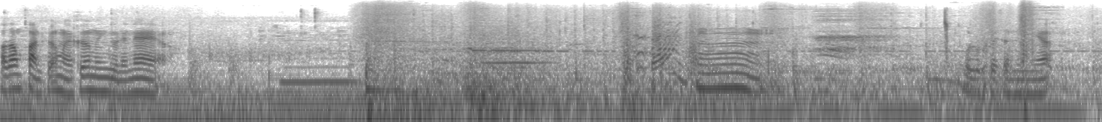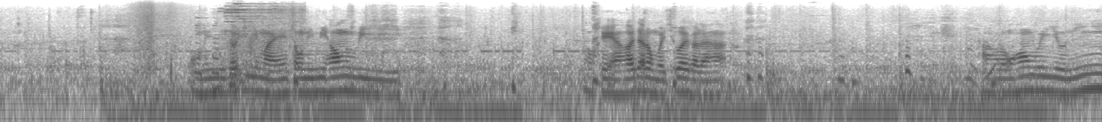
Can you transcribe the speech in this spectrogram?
เขาต้องปั่นเครื่องไหนเครื่องนึงอยู่แน่ๆอะอืมบุรุษเกษณียตรงนี้มีเก้าอี้ไหม ตรงนี้มีห้องวีโอเคเขาจะลงไปช่วยกันแล้วฮะ ทางลงห้องวีอยู่นี่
